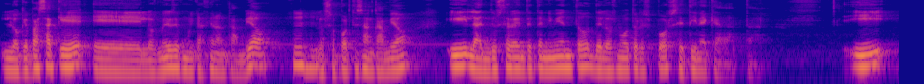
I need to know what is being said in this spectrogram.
Lo que pasa que eh, los medios de comunicación han cambiado, los soportes han cambiado y la industria del entretenimiento de los motorsports se tiene que adaptar. Y,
